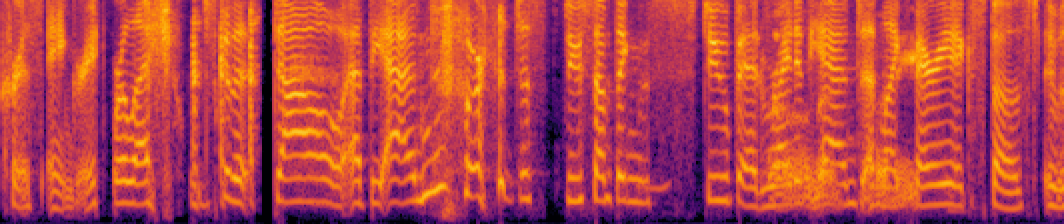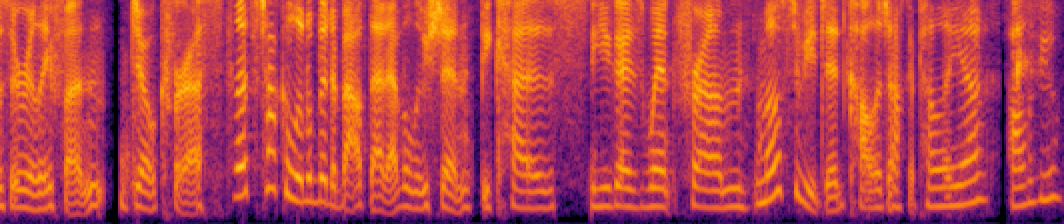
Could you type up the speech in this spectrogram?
Chris angry. We're like, we're just gonna dow at the end, or just do something stupid right oh, at the end funny. and like very exposed. It was a really fun joke for us. Let's talk a little bit about that evolution because you guys went from most of you did college acapella, yeah? All of you?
